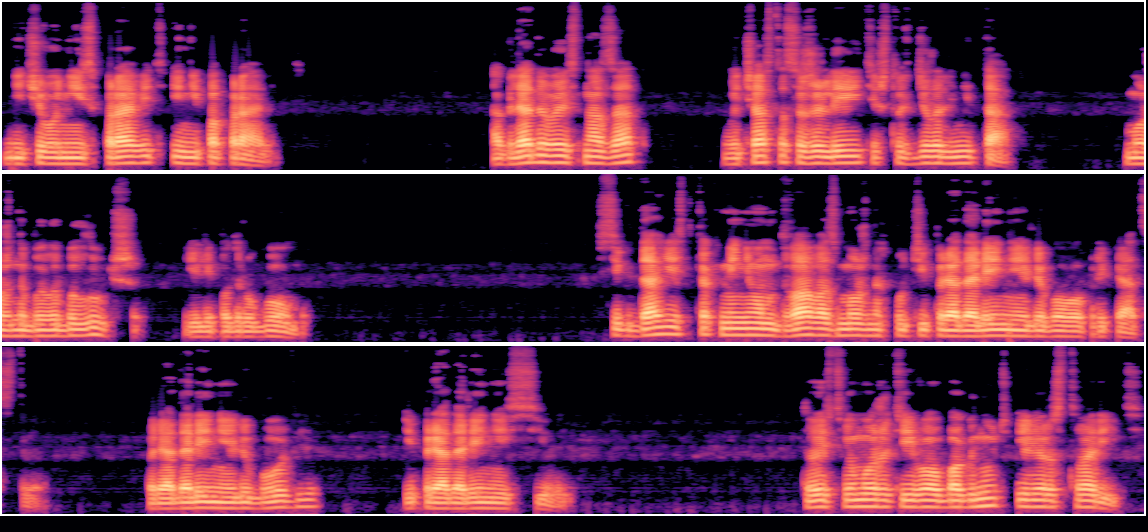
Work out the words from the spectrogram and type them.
ничего не исправить и не поправить. Оглядываясь назад, вы часто сожалеете, что сделали не так. Можно было бы лучше или по-другому. Всегда есть как минимум два возможных пути преодоления любого препятствия. Преодоление любовью и преодоление силой. То есть вы можете его обогнуть или растворить,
